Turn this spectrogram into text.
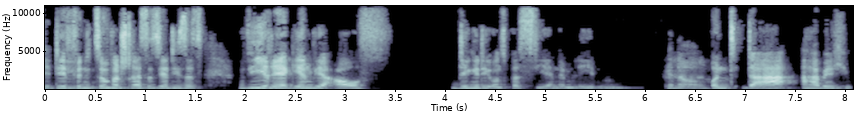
die Definition von Stress ist ja dieses, wie reagieren wir auf Dinge, die uns passieren im Leben. Genau. Und da habe ich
